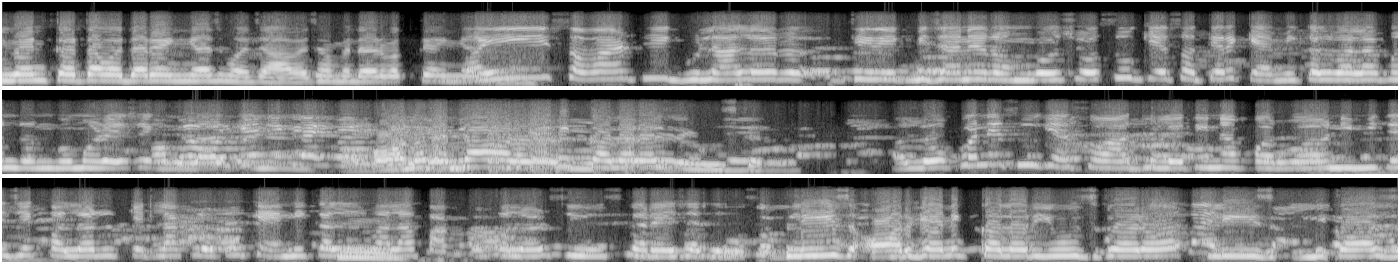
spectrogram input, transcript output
ઇવેન્ટ કરતા વધારે અહીંયા જ મજા આવે છે. અમે દર વખતે અહીંયા અહીં સવારથી ગુલાલથી એકબીજાને રંગો છો. શું કે અત્યારે કેમિકલ વાળા પણ રંગો મળે છે ગુલાલ ઓર્ગેનિક કલર જ યુઝ કરીએ. લોકોને શું કહેશો આ ધૂળેટીના પર્વ નિમિત્તે જે કલર કેટલાક લોકો કેમિકલ વાળા પાકો કલર્સ યુઝ કરે છે તે લોકો. પ્લીઝ ઓર્ગેનિક કલર યુઝ કરો. પ્લીઝ બીકોઝ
